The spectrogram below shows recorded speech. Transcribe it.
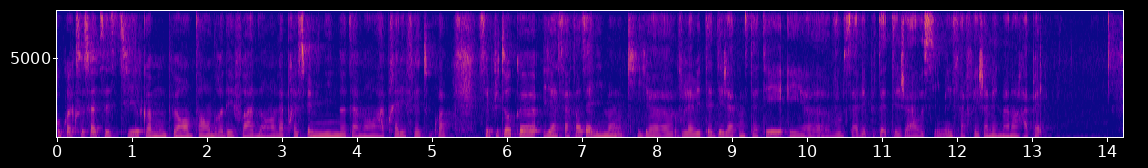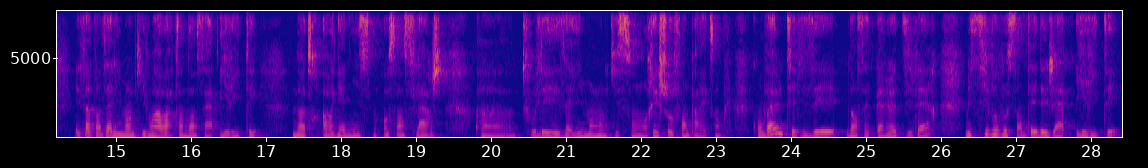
ou quoi que ce soit de ce style, comme on peut entendre des fois dans la presse féminine, notamment après les fêtes ou quoi. C'est plutôt qu'il y a certains aliments qui, euh, vous l'avez peut-être déjà constaté et euh, vous le savez peut-être déjà aussi, mais ça fait jamais de mal un rappel. Et certains aliments qui vont avoir tendance à irriter notre organisme au sens large, euh, tous les aliments qui sont réchauffants par exemple, qu'on va utiliser dans cette période d'hiver. Mais si vous vous sentez déjà irrité,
